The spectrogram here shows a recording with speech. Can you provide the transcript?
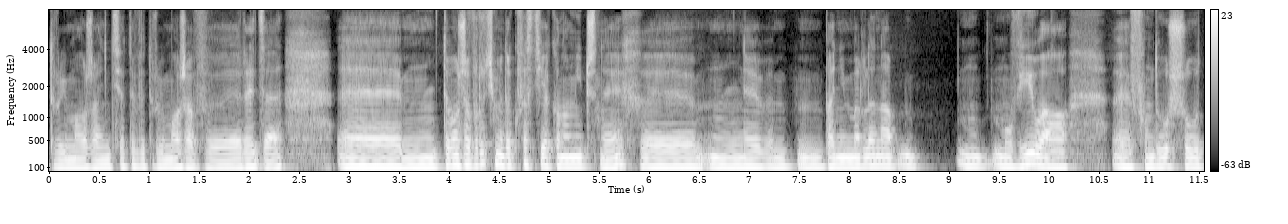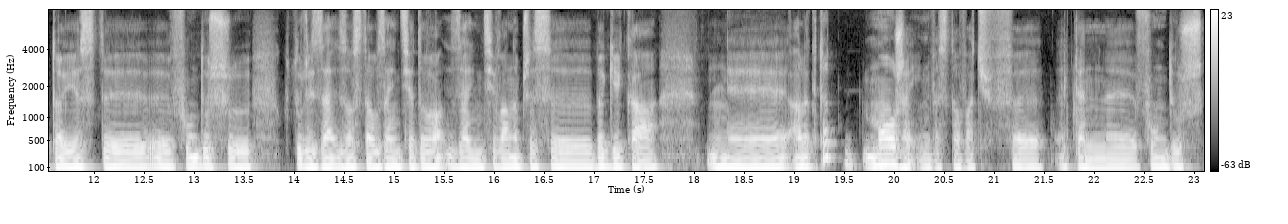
Trójmorza, inicjatywy Trójmorza w Rydze. To może wróćmy do kwestii ekonomicznej Y, y, pani Marlena mówiła o y, funduszu, to jest fundusz, który został zainicjowany przez BGK, ale kto może inwestować w ten fundusz?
